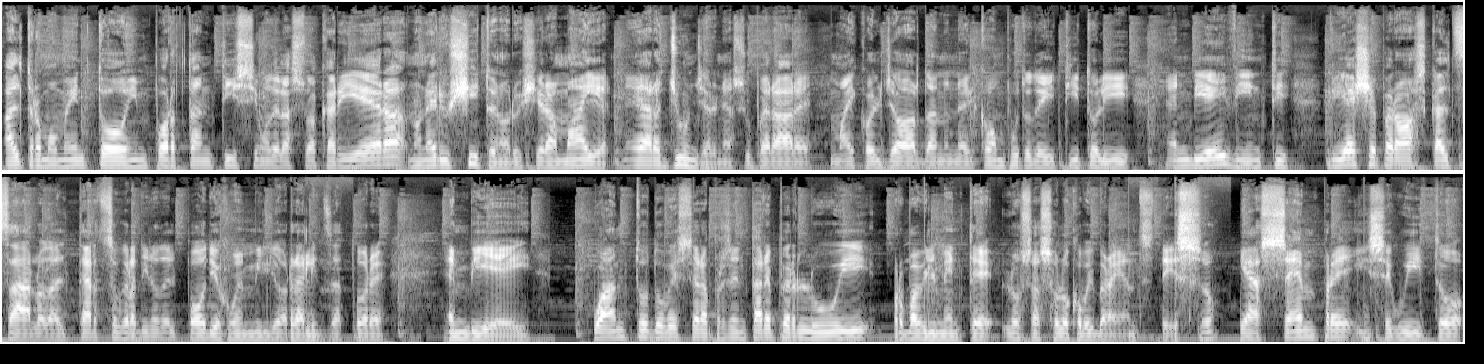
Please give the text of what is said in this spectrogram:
Altro momento importantissimo della sua carriera, non è riuscito e non riuscirà mai né a raggiungere né a superare Michael Jordan nel computo dei titoli NBA vinti, riesce però a scalzarlo dal terzo gradino del podio come miglior realizzatore NBA. Quanto dovesse rappresentare per lui, probabilmente lo sa solo Kobe Bryant stesso, che ha sempre inseguito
